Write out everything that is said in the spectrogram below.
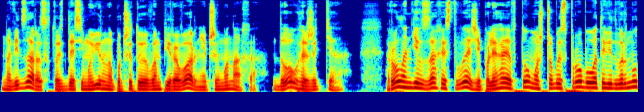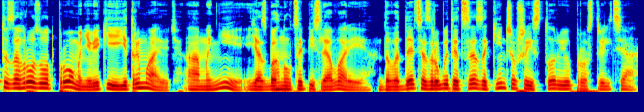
навіть зараз хтось десь ймовірно почитує вампіра Варні чи монаха. Довге життя. Роландів захист вежі полягає в тому, щоби спробувати відвернути загрозу від променів, які її тримають. А мені, я збагнув це після аварії, доведеться зробити це, закінчивши історію про стрільця.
